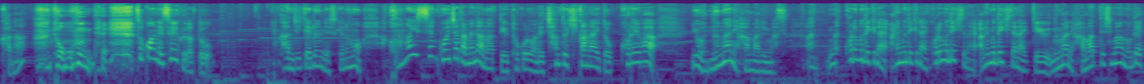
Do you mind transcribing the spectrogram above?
かな と思うんで そこはね政府だと感じてるんですけどもこの一線超えちゃダメだなっていうところはねちゃんと引かないとこれは要は沼にはまります。あこれもできないあれもできないこれもできてないあれもできてないっていう沼にはまってしまうので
